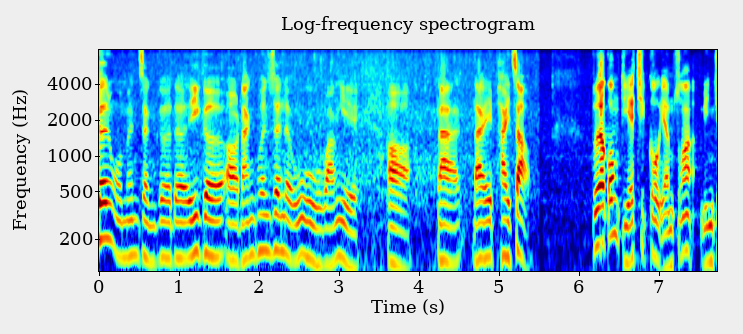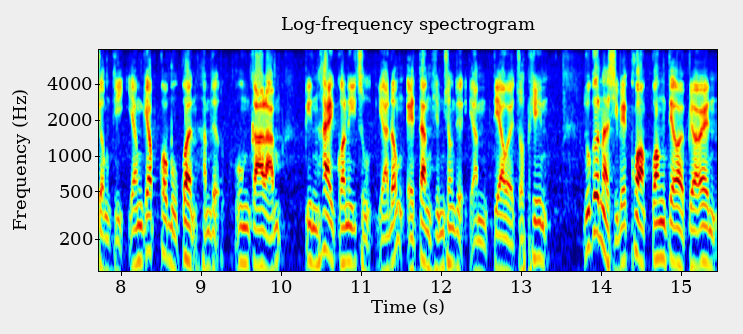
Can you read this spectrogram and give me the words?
跟我们整个的一个啊南昆生的五虎王爷啊来来拍照。除了讲伫个七股盐山，民众伫盐业博物馆含着温家南。滨海管理处也拢会当欣赏到岩雕的作品。如果若是要看光雕的表演，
